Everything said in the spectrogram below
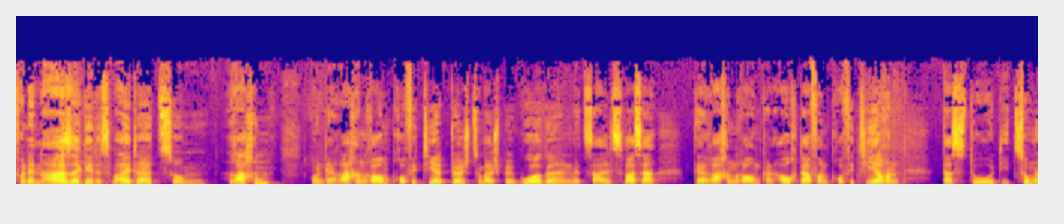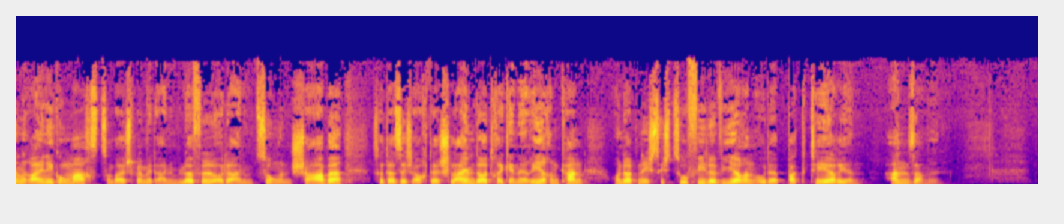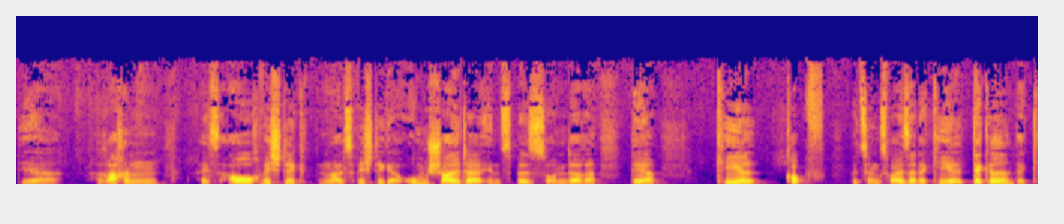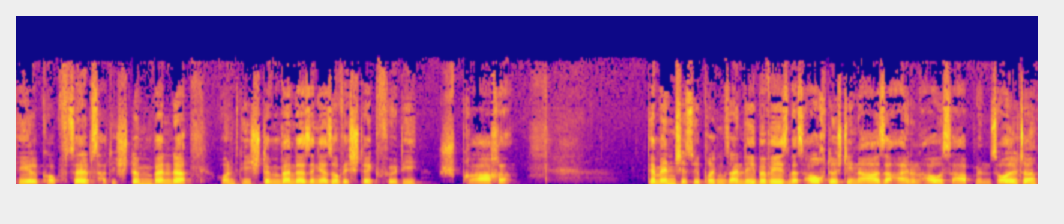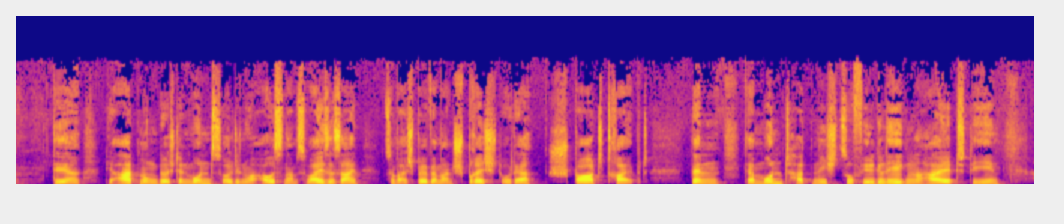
Von der Nase geht es weiter zum Rachen und der Rachenraum profitiert durch zum Beispiel Gurgeln mit Salzwasser. Der Rachenraum kann auch davon profitieren, dass du die Zungenreinigung machst, zum Beispiel mit einem Löffel oder einem Zungenschaber, sodass sich auch der Schleim dort regenerieren kann und dort nicht sich zu viele Viren oder Bakterien ansammeln. Der Rachen ist auch wichtig hm, als wichtiger Umschalter, insbesondere der Kehlkopf bzw. der Kehldeckel. Der Kehlkopf selbst hat die Stimmbänder und die Stimmbänder sind ja so wichtig für die Sprache. Der Mensch ist übrigens ein Lebewesen, das auch durch die Nase ein- und ausatmen sollte. Der, die Atmung durch den Mund sollte nur ausnahmsweise sein, zum Beispiel wenn man spricht oder Sport treibt. Denn der Mund hat nicht so viel Gelegenheit, die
